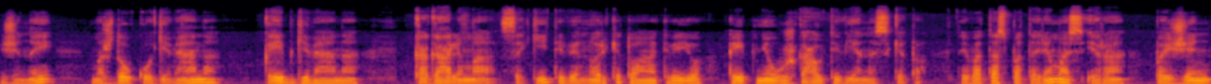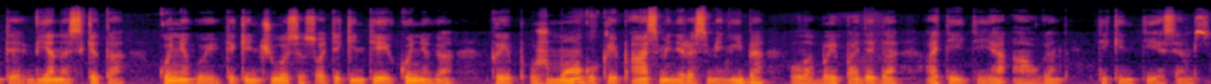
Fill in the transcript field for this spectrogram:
žinai maždaug kuo gyvena, kaip gyvena, ką galima sakyti vienu ar kitu atveju, kaip neužgauti vienas kito. Tai va tas patarimas yra pažinti vienas kitą kunigui tikinčiuosius, o tikintieji kuniga kaip žmogų, kaip asmenį ir asmenybę labai padeda ateityje augant tikintiesiems.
